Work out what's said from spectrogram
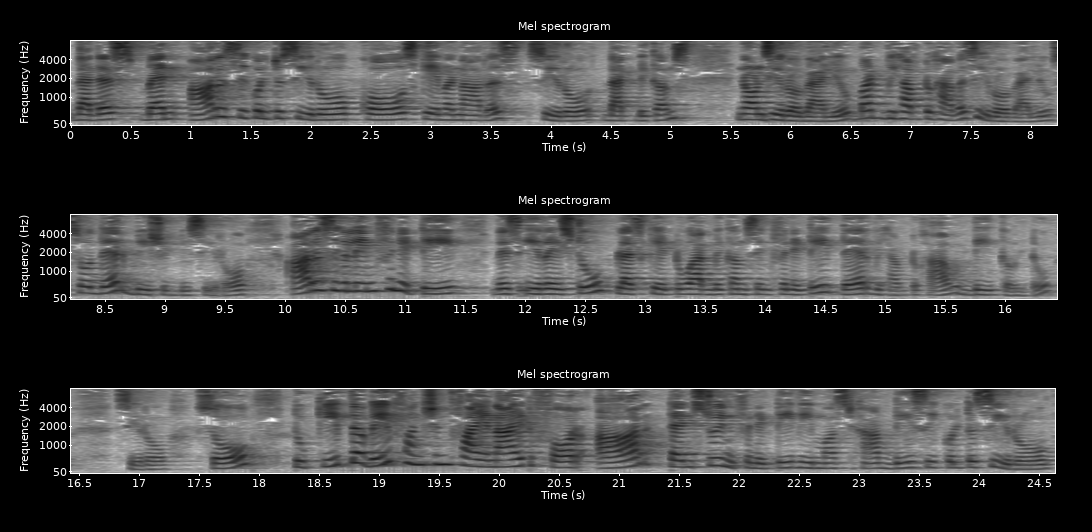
That is when r is equal to 0 cos k1r is 0 that becomes non-zero value but we have to have a zero value. So there b should be 0 r is equal to infinity. This e raised to plus k2r becomes infinity. There we have to have d equal to 0 so to keep the wave function finite for r tends to infinity we must have d is equal to 0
